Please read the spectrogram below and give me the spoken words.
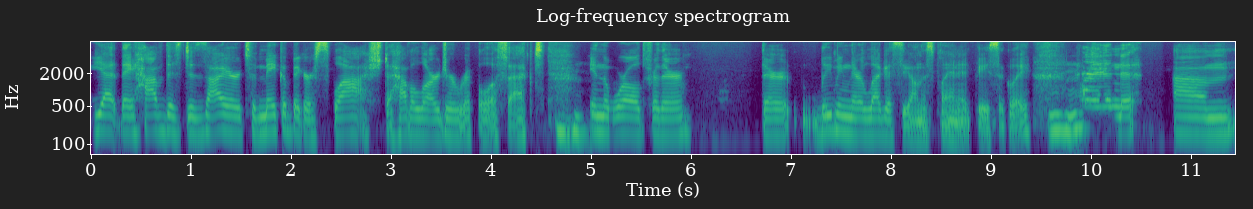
yet they have this desire to make a bigger splash, to have a larger ripple effect mm-hmm. in the world for their they're leaving their legacy on this planet basically. Mm-hmm. And um,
